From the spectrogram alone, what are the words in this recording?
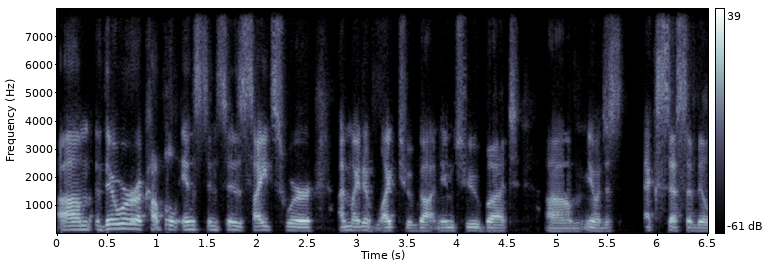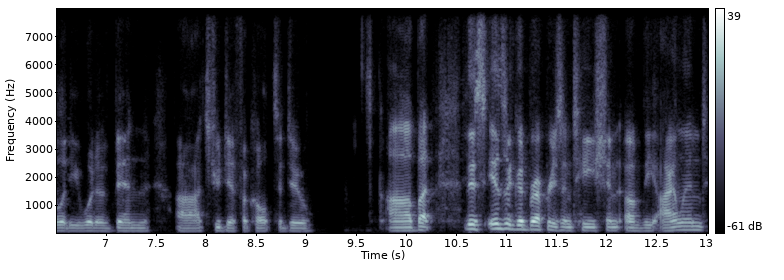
Um, there were a couple instances, sites where I might have liked to have gotten into, but, um, you know, just accessibility would have been uh, too difficult to do. Uh, but this is a good representation of the island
